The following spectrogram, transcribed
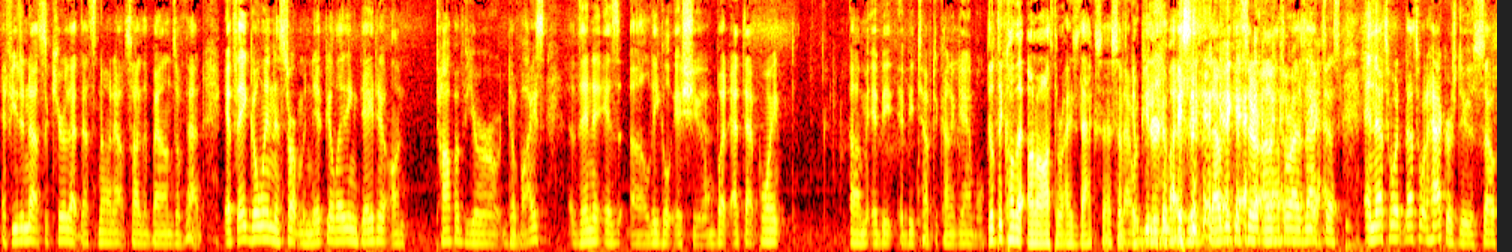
If you do not secure that, that's not outside the bounds of that. If they go in and start manipulating data on top of your device, then it is a legal issue. But at that point, um, it'd be it'd be tough to kind of gamble. Don't they call that unauthorized access of That computer be- device? That would, be, that would be considered unauthorized access, and that's what that's what hackers do. So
